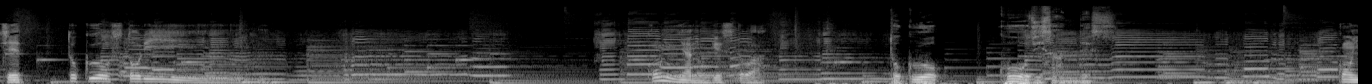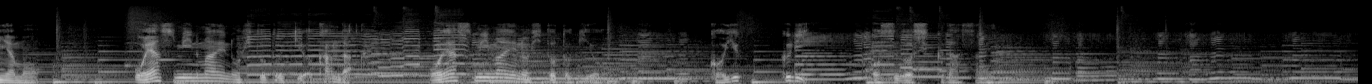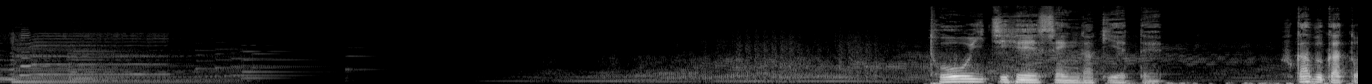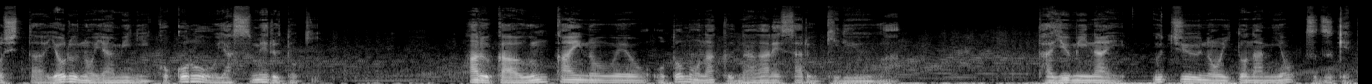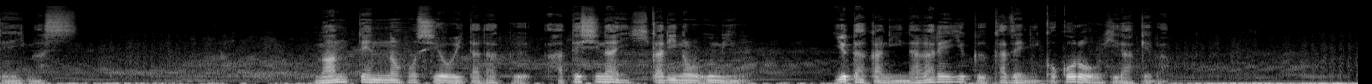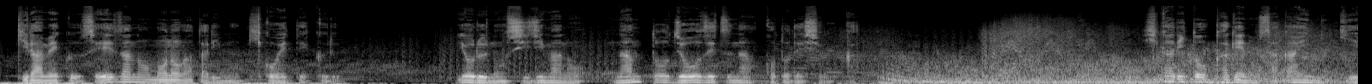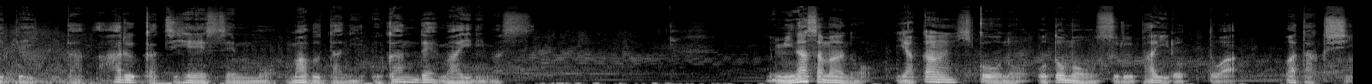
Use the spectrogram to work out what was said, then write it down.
ジェットクオストリーム。今夜のゲストは、徳尾浩二さんです。今夜も、お休み前のひとときを噛んだ。お休み前のひとときを、ごゆっくりお過ごしください。遠い地平線が消えて、深々とした夜の闇に心を休めるとき、遥か雲海の上を音もなく流れ去る気流は、たゆみない宇宙の営みを続けています。満天の星をいただく果てしない光の海を、豊かに流れゆく風に心を開けば、きらめく星座の物語も聞こえてくる。夜のしじまのなんと饒舌なことでしょうか。光と影の境に消えていった遥か地平線もまぶたに浮かんで参ります。皆様の夜間飛行のお供をするパイロットは私、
